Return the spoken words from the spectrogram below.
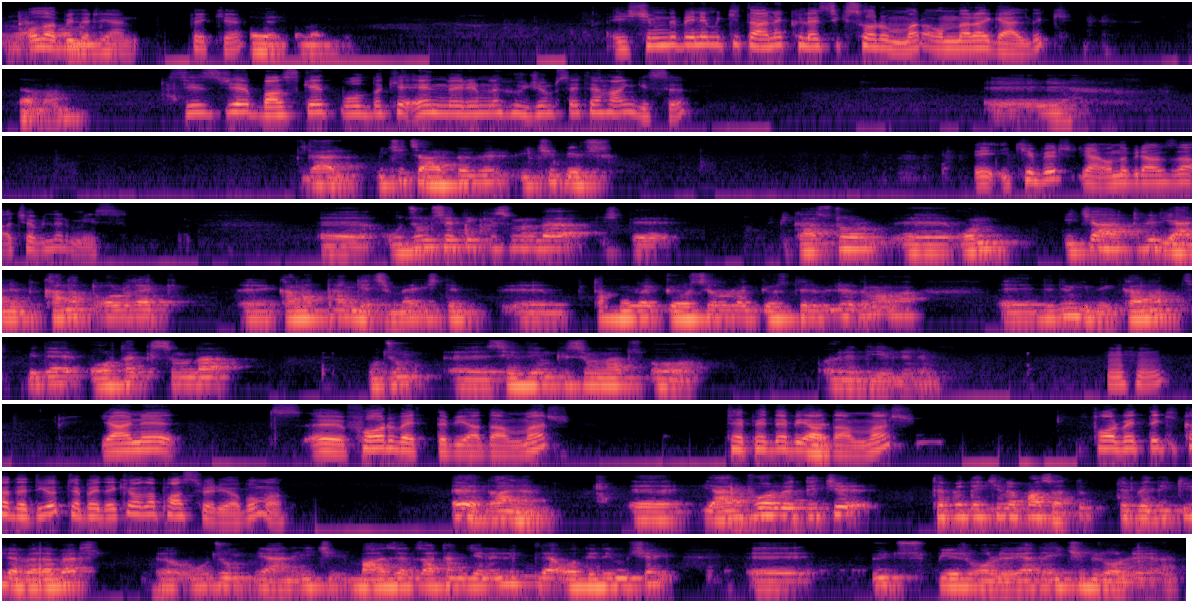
Yani Olabilir onun- yani. Peki. Evet olabilir. E şimdi benim iki tane klasik sorum var. Onlara geldik. Tamam. Sizce basketboldaki en verimli hücum seti hangisi? E, gel 2 çarpı 1 2 1 E, 2-1. Yani onu biraz daha açabilir miyiz? e, ucum seti kısmında işte Picasso e, 10 2 artı 1 yani kanat olarak e, kanattan geçme işte e, tam olarak görsel olarak gösterebilirdim ama e, dediğim gibi kanat bir de orta kısımda ucum e, sevdiğim kısımlar o öyle diyebilirim. Hı hı. Yani e, forvette bir adam var. Tepede bir Evet. adam var. Forvetteki kat ediyor, tepedeki ona pas veriyor. Bu mu? Evet aynen. E, yani forvetteki tepedekine pas atıp tepedekiyle beraber e, ucum yani iki, bazen zaten genellikle o dediğim şey e, 3-1 oluyor ya da 2-1 oluyor.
